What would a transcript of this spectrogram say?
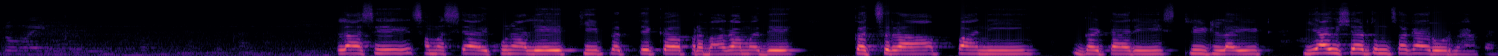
प्रोव्हाइड करू. मला असे समस्या ऐकून आले आहेत की प्रत्येक प्रभागामध्ये कचरा पाणी गटारी स्ट्रीट लाइट या विषयावर तुमचा काय रोडमॅप आहे?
